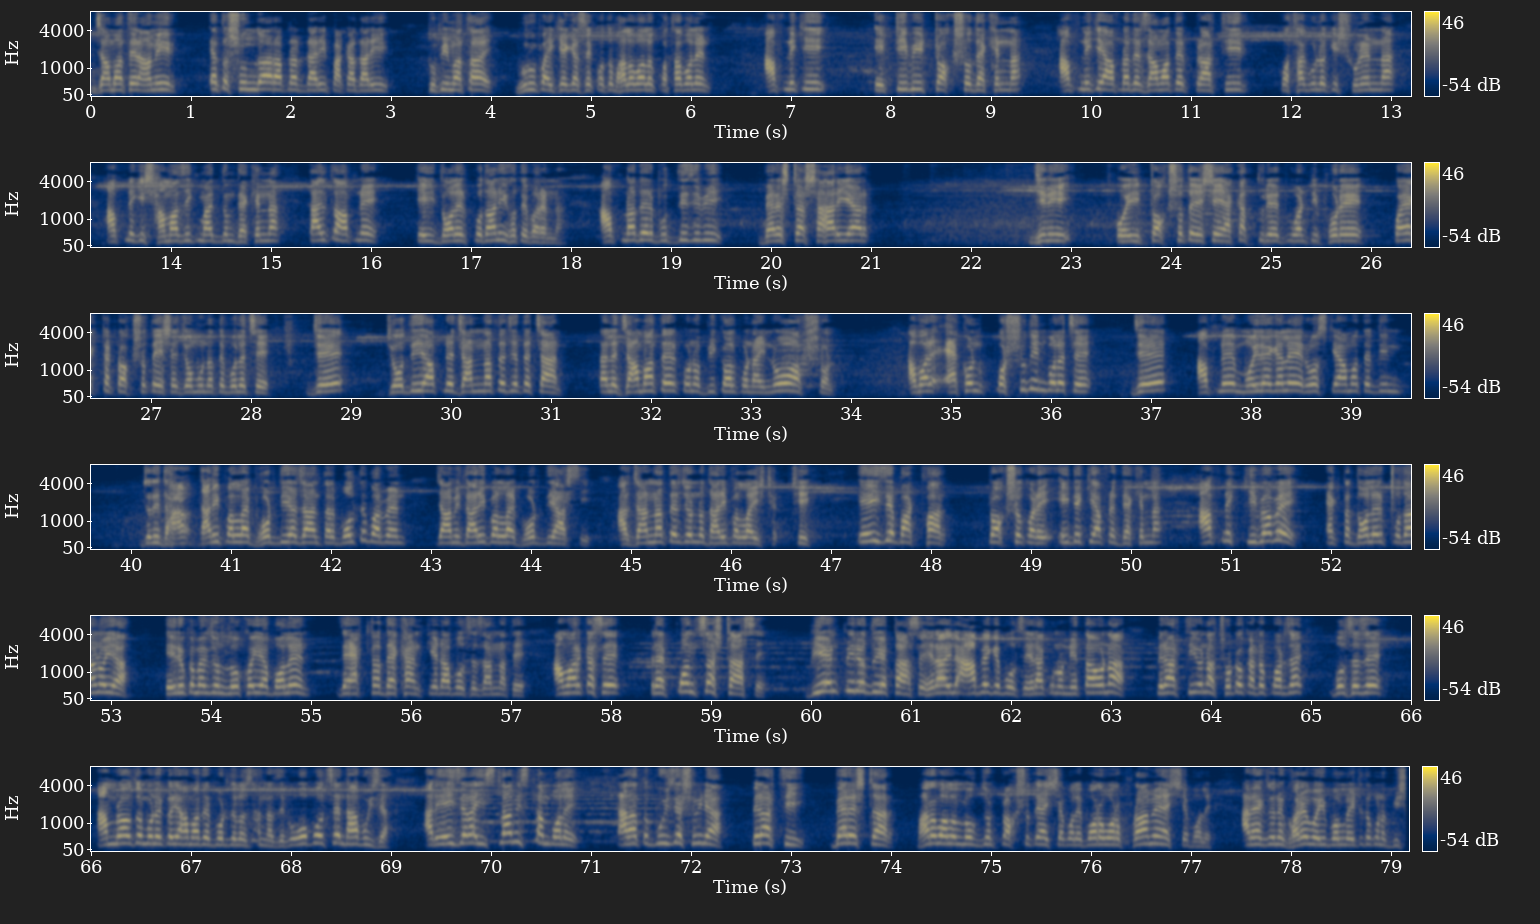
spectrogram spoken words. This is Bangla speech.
জামাতের আমির, এত সুন্দর আপনার দাড়ি, পাকা দাড়ি, টুপি মাথায় গুরু পাইকে গেছে, কত ভালো ভালো কথা বলেন। আপনি কি এই টিভি টক শো দেখেন না? আপনি কি আপনাদের জামাতের প্রার্থীর কথাগুলো কি শুনেন না? আপনি কি সামাজিক মাধ্যম দেখেন না? তাহলে তো আপনি এই দলের প্রধানই হতে পারেন না। আপনাদের বুদ্ধিজীবী ব্যারিস্টার সাহারিয়ার যিনি ওই টকশোতে এসে একাত্তরে টোয়েন্টি ফোরে কয়েকটা টকশোতে এসে যমুনাতে বলেছে যে যদি আপনি জান্নাতে যেতে চান, তাহলে জামাতের কোনো বিকল্প নাই নো অপশন আবার এখন পরশুদিন বলেছে যে আপনি মইরে গেলে রোজ কেয়ামতের দিন যদি দাঁড়িপাল্লায় ভোট দিয়ে যান, তাহলে বলতে পারবেন যে আমি দাঁড়িপাল্লায় ভোট দিয়ে আসছি। আর জান্নাতের জন্য দাঁড়িপাল্লাই ঠিক। এই যে বাটফার টকশো করে, এইটা কি আপনি দেখেন না? আপনি কীভাবে একটা দলের প্রধান হইয়া এরকম একজন লোক হইয়া বলেন যে একটা দেখান কেডা বলছে জান্নাতে? আমার কাছে প্রায় পঞ্চাশটা আছে। বিএনপিরও দুই একটা আছে। এরা হইলে আবেগে বলছে। এরা কোনো নেতাও না, প্রার্থীও না, ছোটোখাটো পর্যায়ে বলছে যে, আমরাও তো মনে করি আমাদের ভোট দিল জান্নাত যাবে ও বলছে, না বুঝা আর এই যারা ইসলাম ইসলাম বলে, তারা তো বুঝে শুই না। প্রার্থী, ব্যারিস্টার, ভালো ভালো লোকজন টকশোতে আসছে বলে, বড় বড় ফ্রামে আসছে বলে। আর একজনে ঘরে বই বলল, এটা তো কোনো বিষয়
